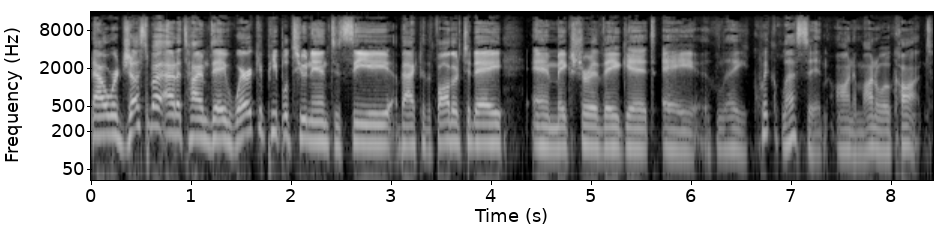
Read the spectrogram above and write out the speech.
Now we're just about out of time, Dave. Where can people tune in to see Back to the Father today and make sure they get a, a quick lesson on Immanuel Kant?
